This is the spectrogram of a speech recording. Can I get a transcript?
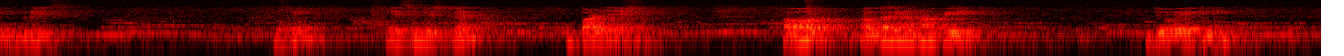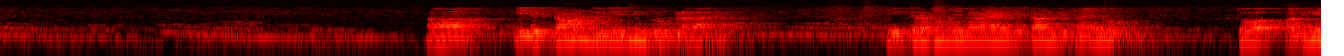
increase okay acid strength बढ़ जाएगी और अगर यहाँ पे जो है कि इलेक्ट्रॉन रिलीजिंग ग्रुप लगा दें एक तरफ हमने लगाया इलेक्ट्रॉन विड्राइंग ग्रुप तो अब ये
